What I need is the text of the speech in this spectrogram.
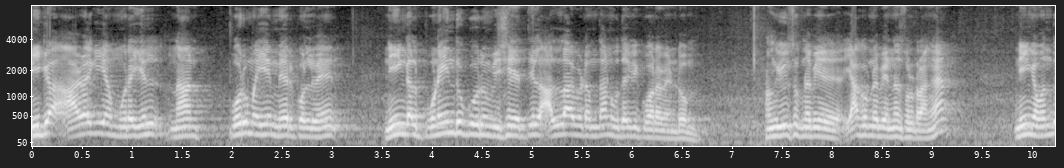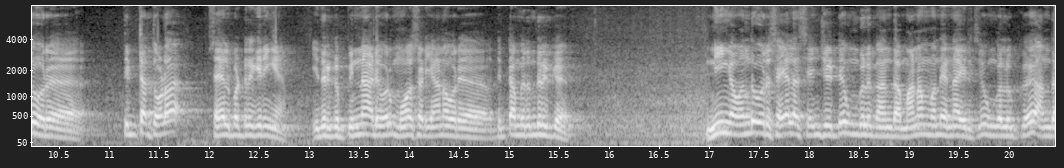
மிக அழகிய முறையில் நான் பொறுமையை மேற்கொள்வேன். நீங்கள் புனைந்து கூறும் விஷயத்தில் அல்லாவிடம் தான் உதவி கோர வேண்டும். அவங்க யூசுப் நபி யாக்கூப் நபி என்ன சொல்கிறாங்க நீங்கள் வந்து ஒரு திட்டத்தோட செயல்பட்டிருக்கிறீங்க. இதற்கு பின்னாடி ஒரு மோசடியான ஒரு திட்டம் இருந்திருக்கு. நீங்கள் வந்து ஒரு செயலை செஞ்சுட்டு உங்களுக்கு அந்த மனம் வந்து என்ன ஆயிடுச்சு உங்களுக்கு அந்த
